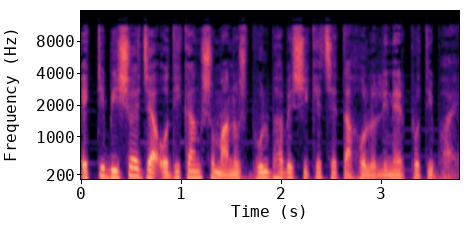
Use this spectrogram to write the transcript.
একটি বিষয় যা অধিকাংশ মানুষ ভুলভাবে শিখেছে তা হল লিনের প্রতি ভয়।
